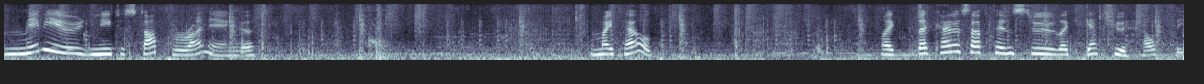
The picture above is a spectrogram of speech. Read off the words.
Maybe you need to stop running. It might help. Like that kind of stuff tends to like get you healthy.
